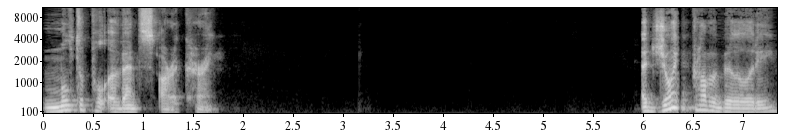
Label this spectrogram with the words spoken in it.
multiple events are occurring. A joint probability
